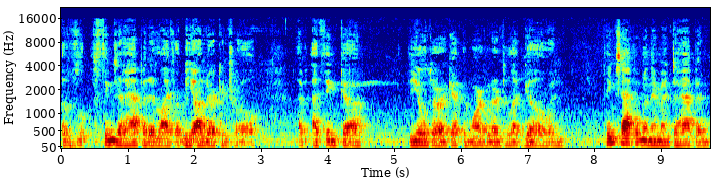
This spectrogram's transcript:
of things that happen in life are beyond our control. I, I think uh, the older I get, the more I've learned to let go, and things happen when they're meant to happen.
